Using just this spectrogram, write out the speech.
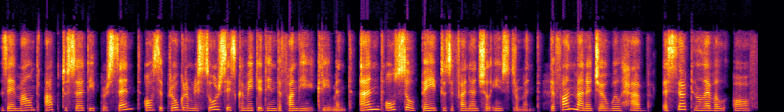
the amount up to 30% of the program resources committed in the funding agreement and also paid to the financial instrument. The fund manager will have a certain level of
